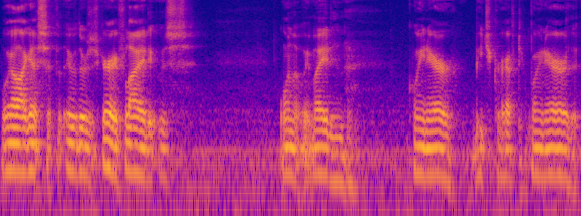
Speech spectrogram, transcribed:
Well, I guess if, if there was a scary flight, it was one that we made in uh, Queen Air, Beechcraft at Queen Air, that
